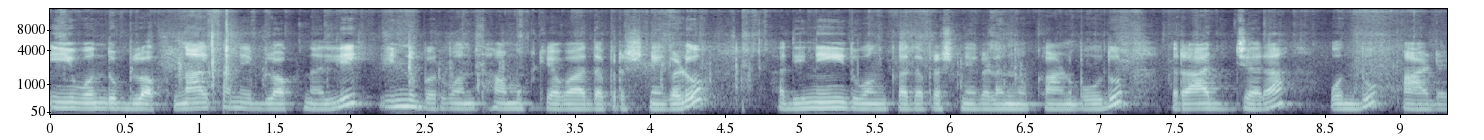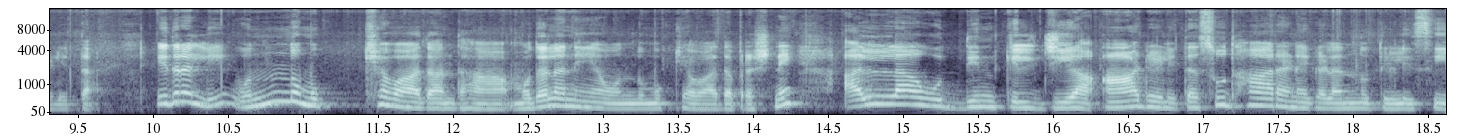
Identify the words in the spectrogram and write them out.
ಈ ಒಂದು ಬ್ಲಾಕ್, ನಾಲ್ಕನೇ ಬ್ಲಾಕ್ನಲ್ಲಿ ಇನ್ನು ಬರುವಂತಹ ಮುಖ್ಯವಾದ ಪ್ರಶ್ನೆಗಳು, ಹದಿನೈದು ಅಂಕದ ಪ್ರಶ್ನೆಗಳನ್ನು ಕಾಣ್ಬೋದು ರಾಜ್ಯರ ಒಂದು ಆಡಳಿತ. ಇದರಲ್ಲಿ ಒಂದು ಮುಖ್ಯವಾದಂತಹ ಮೊದಲನೆಯ ಒಂದು ಮುಖ್ಯವಾದ ಪ್ರಶ್ನೆ, ಅಲ್ಲಾವುದ್ದೀನ್ ಖಿಲ್ಜಿಯ ಆಡಳಿತ ಸುಧಾರಣೆಗಳನ್ನು ತಿಳಿಸಿ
